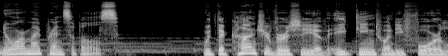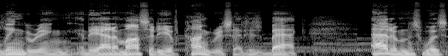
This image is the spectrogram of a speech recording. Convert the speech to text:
nor my principles. With the controversy of 1824 lingering and the animosity of Congress at his back, Adams was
